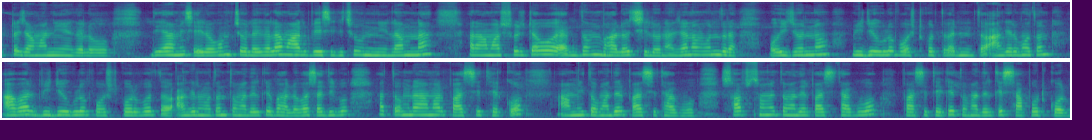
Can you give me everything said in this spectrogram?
একটা জামা নিয়ে গেল দিয়ে আমি সেই রকম চলে গেলাম, আর বেশি কিছু নিলাম না। আর আমার শরীরটাও একদম ভালো ছিল না, জানো বন্ধুরা? ওই জন্য ভিডিওগুলো পোস্ট করতে পারিনি। তো আগের মতন আবার ভিডিওগুলো পোস্ট করব। তো আগের মতন তোমাদেরকে ভালোবাসা দিব। আর তোমরা আমার পাশে থেকো, আমি তোমাদের পাশে থাকব। সব সময় তোমাদের পাশে থাকব, পাশে থেকে তোমাদেরকে সাপোর্ট করব।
